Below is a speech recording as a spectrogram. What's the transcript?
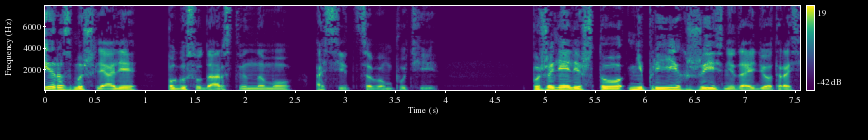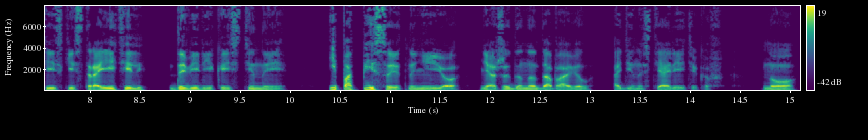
и размышляли по государственному осидцевому пути. Пожалели, что не при их жизни дойдет российский строитель до Великой Стены и пописает на нее, неожиданно добавил один из теоретиков. Но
